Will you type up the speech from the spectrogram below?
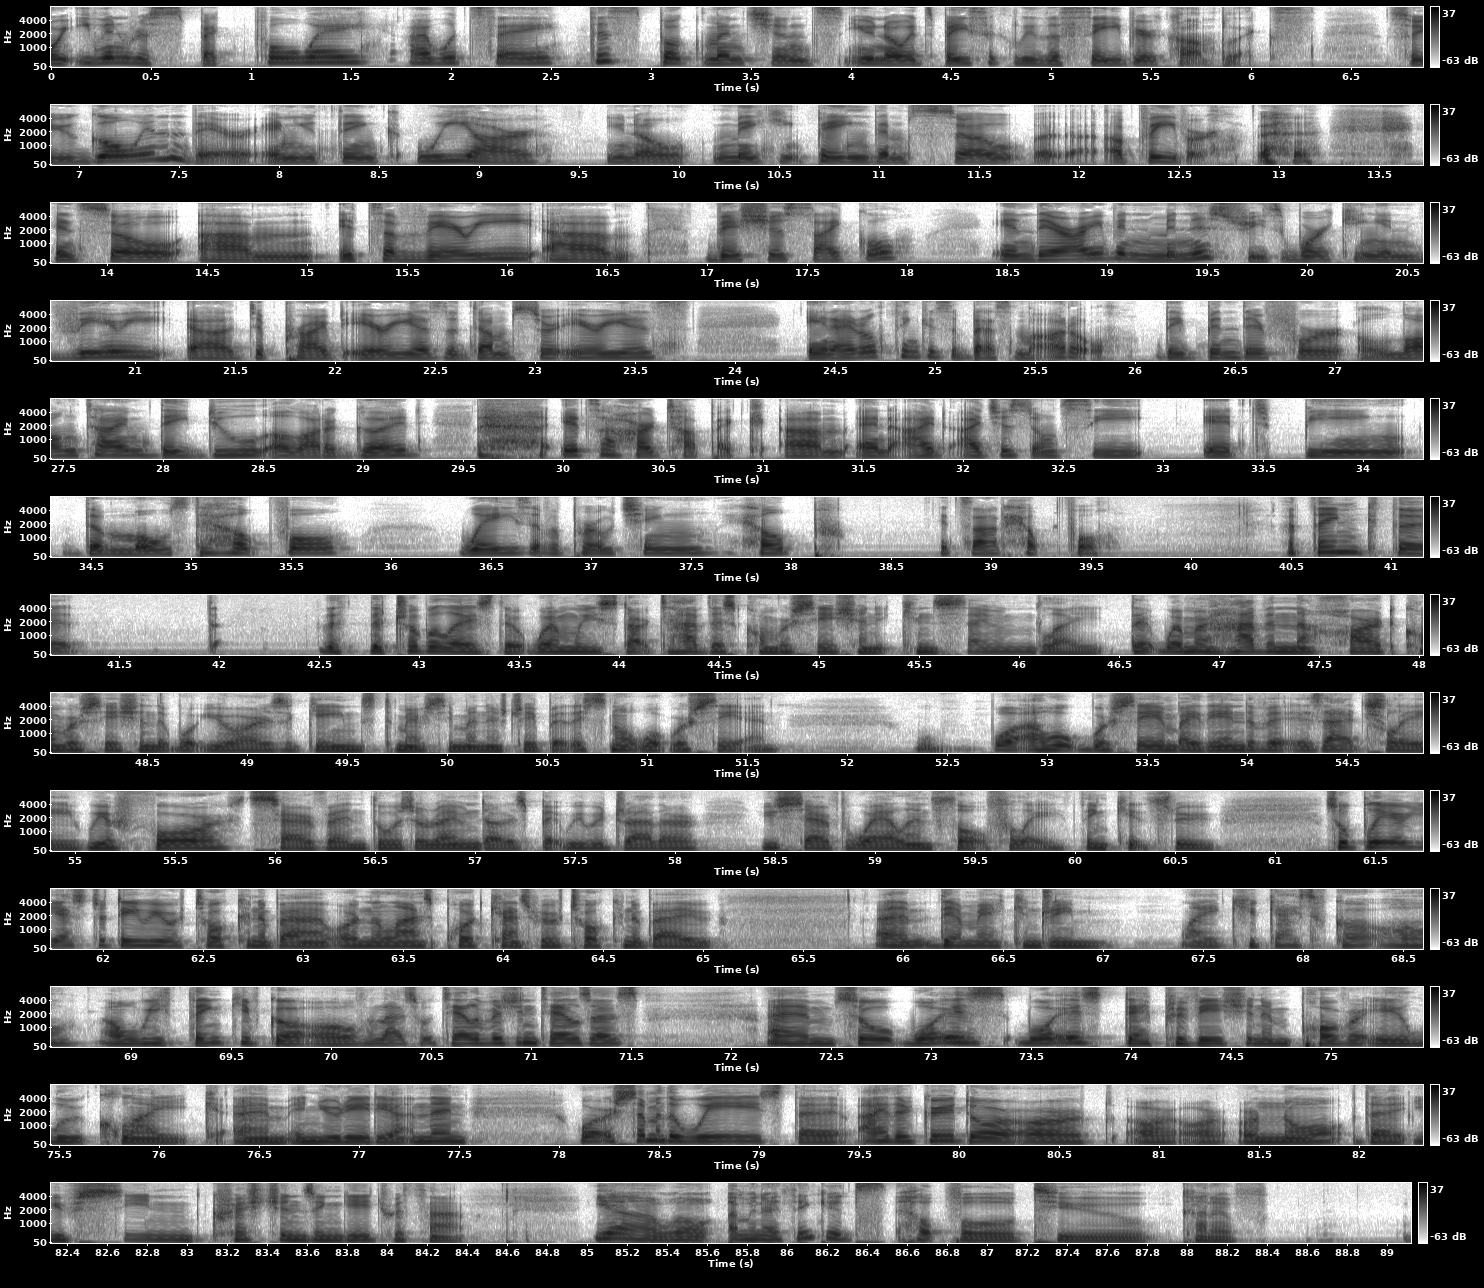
or even respectful way. I would say this book mentions, you know, it's basically the savior complex. So you go in there and you think we are you know, making paying them so uh, a favor, and so um, it's a very um, vicious cycle. And there are even ministries working in very uh, deprived areas, the dumpster areas, and I don't think it's the best model. They've been there for a long time. They do a lot of good. it's a hard topic, um, and I I just don't see it being the most helpful ways of approaching help it's not helpful. I think that the, the trouble is that when we start to have this conversation, it can sound like that when we're having the hard conversation that what you are is against mercy ministry, but it's not what we're saying. What I hope we're saying by the end of it is actually we're for serving those around us, but we would rather you served well and thoughtfully, think it through. So, Blair, yesterday we were talking about, or in the last podcast, we were talking about um, the American dream like you guys have got all, or we think you've got all. That's what television tells us. Um, so, what is what is deprivation and poverty look like um, in your area? And then, what are some of the ways that either good or or, or, or, or not that you've seen Christians engage with that? Yeah, well, I mean, I think it's helpful to kind of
